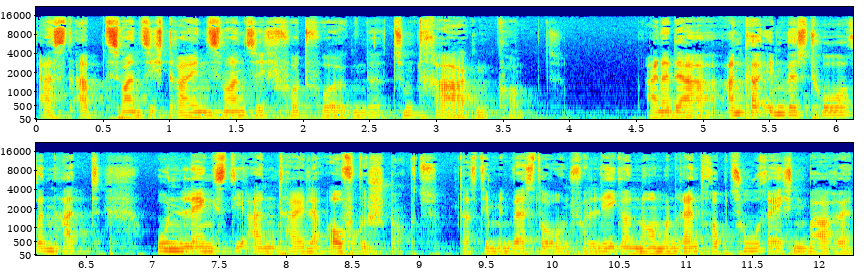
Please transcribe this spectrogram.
erst ab 2023 fortfolgende zum Tragen kommt. Einer der Ankerinvestoren hat unlängst die Anteile aufgestockt. Das dem Investor und Verleger Norman Rentrop zurechenbare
